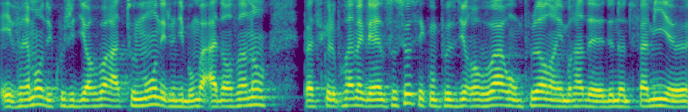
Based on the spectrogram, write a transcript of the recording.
Et vraiment du coup j'ai dit au revoir à tout le monde et je me dis bon bah à dans un an. Parce que le problème avec les réseaux sociaux c'est qu'on peut se dire au revoir, on pleure dans les bras de, notre famille. Euh,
